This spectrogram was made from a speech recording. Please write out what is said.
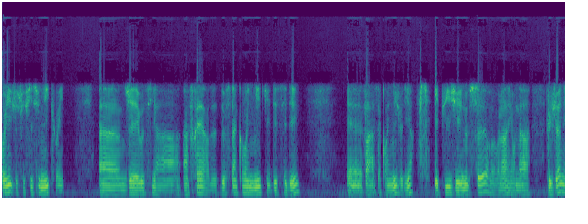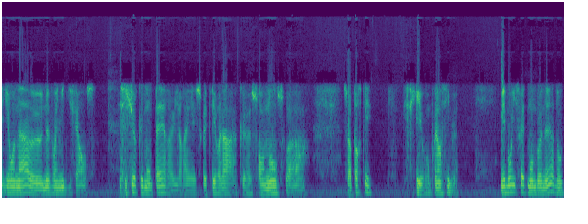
Oui, je suis fils unique, oui. J'ai aussi un, frère de, de, 5 ans et demi qui est décédé. Enfin, 5 ans et demi, je veux dire. Et puis j'ai une sœur, voilà, et on a plus jeune et on a euh, 9 ans et demi de différence. C'est sûr que mon père, il aurait souhaité voilà que son nom soit soit porté, ce qui est compréhensible. Mais bon, il souhaite mon bonheur, donc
